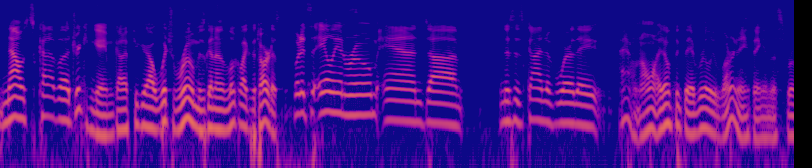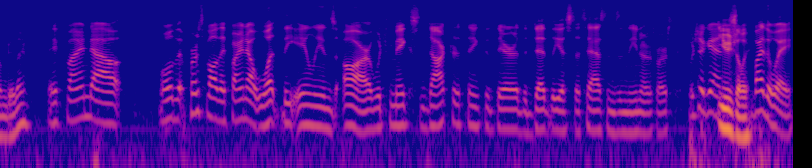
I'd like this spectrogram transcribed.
now it's kind of a drinking game. Got to figure out which room is gonna look like the TARDIS. But it's the alien room, and uh, this is kind of where they. I don't know. I don't think they really learn anything in this room, do they? they find out. Well, the, first of all, they find out what the aliens are, which makes the Doctor think that they're the deadliest assassins in the universe. Which again, Usually. By the way,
